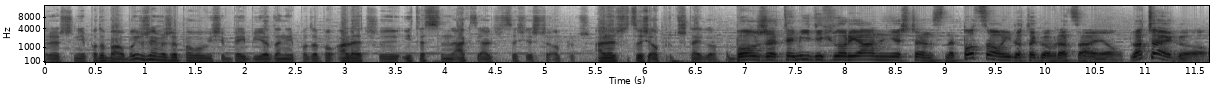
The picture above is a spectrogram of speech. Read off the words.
reszcie nie podobało, bo już wiemy, że Pawłowi się Baby Yoda nie podobał, ale czy, i te sceny akcji, ale czy coś jeszcze oprócz, ale czy coś oprócz tego. Boże, te midi-chloriany nieszczęsne, po co oni do tego wracają? Dlaczego?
